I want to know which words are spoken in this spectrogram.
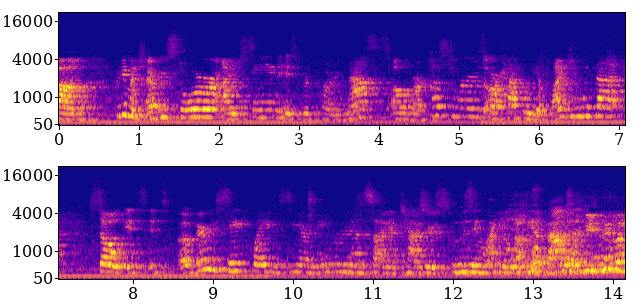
Um, pretty much every store I've seen is requiring masks. All of our customers are happily obliging with that. So it's it's a very safe way to see our neighbors. Yeah, sanitizer's oozing like a Olympia fountain. you know,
